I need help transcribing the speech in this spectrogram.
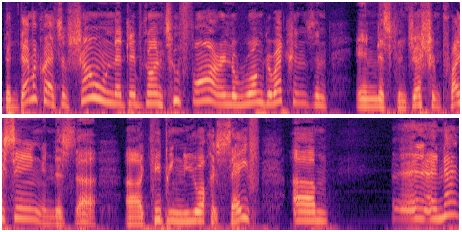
the Democrats have shown that they've gone too far in the wrong directions in, in this congestion pricing and this uh, uh keeping New Yorkers safe. Um, and, and, that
